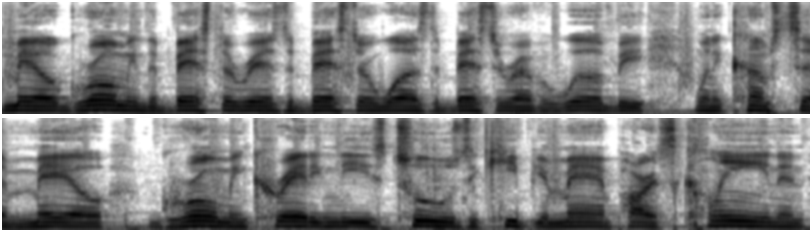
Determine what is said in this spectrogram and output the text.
male grooming, the best there is, the best there was, the best there ever will be when it comes to male grooming. Creating these tools to keep your man parts clean and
